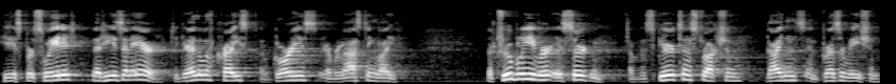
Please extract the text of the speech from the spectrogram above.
He is persuaded that he is an heir, together with Christ, of glorious everlasting life. The true believer is certain of the Spirit's instruction, guidance, and preservation.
